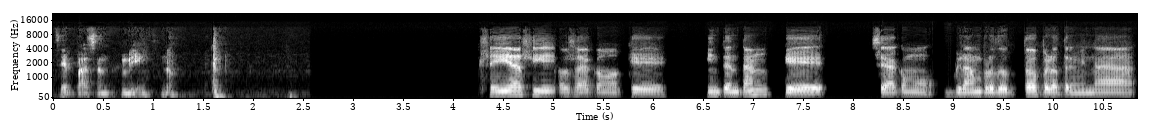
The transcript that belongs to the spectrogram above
se pasan también, ¿no? Sí, así, o sea, como que intentan que sea como gran producto, pero termina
